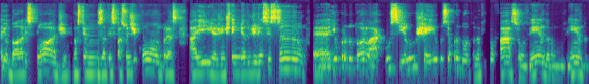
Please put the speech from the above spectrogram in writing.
Aí o dólar explode, nós temos antecipações de compras, aí a gente tem medo de recessão, é, e o produtor lá com o silo cheio do seu produto. Né? O que eu faço? Eu vendo, não vendo?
